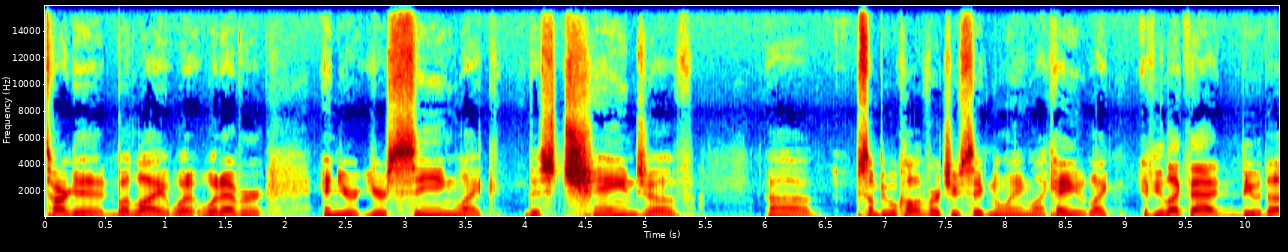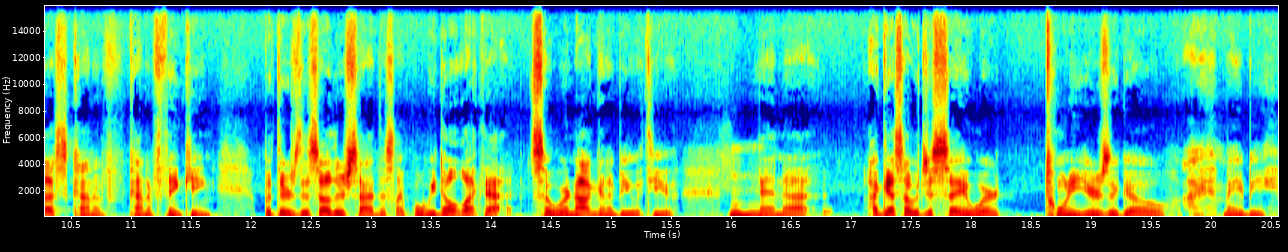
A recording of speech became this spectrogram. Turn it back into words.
Target, Bud Light, what, whatever, and you're you're seeing like this change of uh, some people call it virtue signaling, like hey, like if you like that, be with us, kind of kind of thinking. But there's this other side that's like, well, we don't like that, so we're not going to be with you. Mhm. And uh, I guess I would just say where 20 years ago, I, maybe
